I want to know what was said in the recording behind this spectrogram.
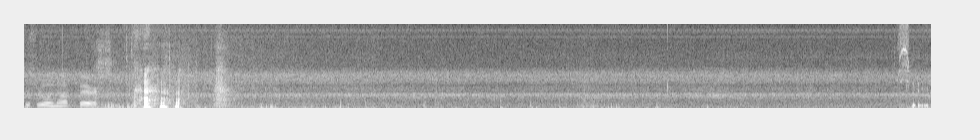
just really not fair. Sweet.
